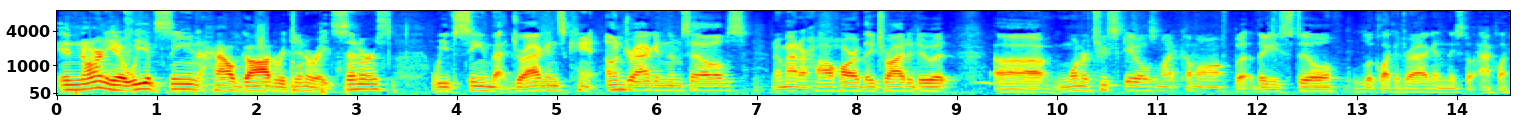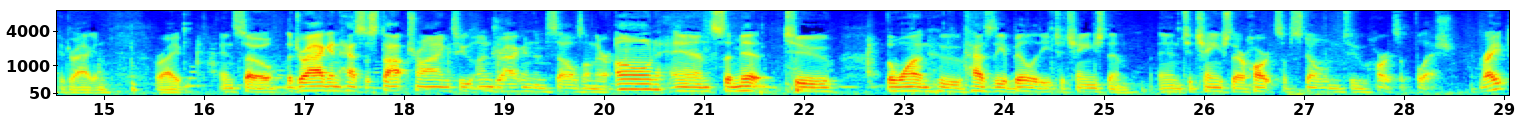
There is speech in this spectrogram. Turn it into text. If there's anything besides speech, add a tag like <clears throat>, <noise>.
in Narnia, we have seen how God regenerates sinners. We've seen that dragons can't undragon themselves, no matter how hard they try to do it. Uh, one or two scales might come off, but they still look like a dragon. They still act like a dragon, right? And so the dragon has to stop trying to undragon themselves on their own and submit to the one who has the ability to change them and to change their hearts of stone to hearts of flesh, right?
